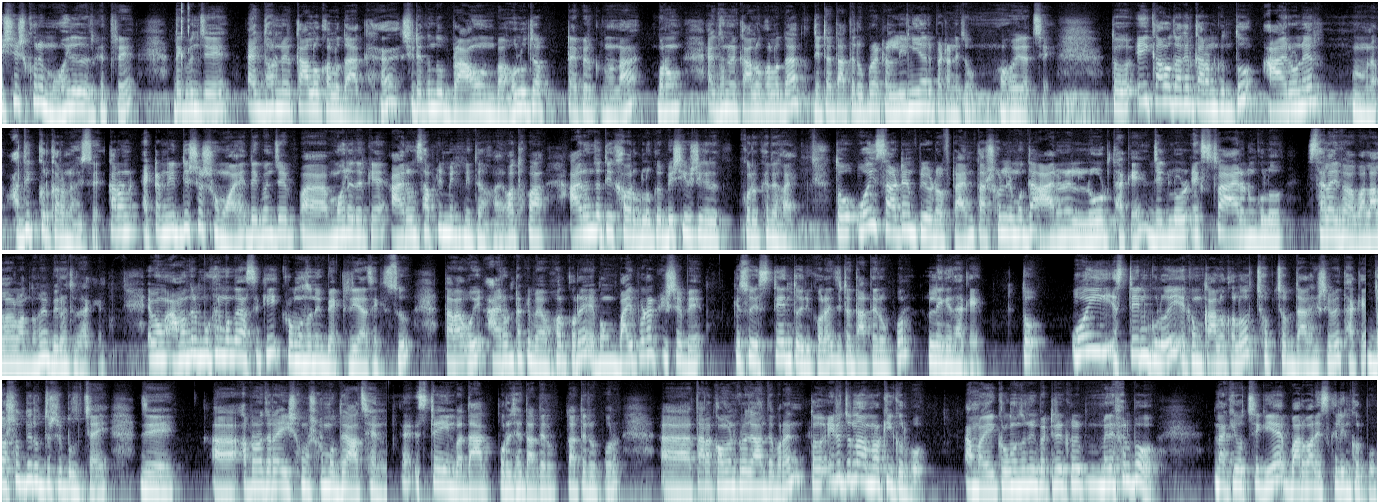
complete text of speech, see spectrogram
বিশেষ করে মহিলাদের ক্ষেত্রে দেখবেন যে এক ধরনের কালো কালো দাগ হ্যাঁ? সেটা কিন্তু ব্রাউন বা হলুদাপ টাইপের কোনো না, বরং এক ধরনের কালো কালো দাগ যেটা দাঁতের উপর একটা লিনিয়ার প্যাটার্নে হয়ে যাচ্ছে। তো এই কালো দাগের কারণ কিন্তু আয়রনের মানে আধিক্যর কারণে হয়েছে। কারণ একটা নির্দিষ্ট সময়ে দেখবেন যে মহিলাদেরকে আয়রন সাপ্লিমেন্ট নিতে হয় অথবা আয়রন জাতীয় খাবারগুলোকে বেশি বেশি করে- খেতে হয়। তো ওই সার্টেন পিরিয়ড অফ টাইম তার শরীরের মধ্যে আয়রনের লোড থাকে, যেগুলোর এক্সট্রা আয়রনগুলো স্যালাইভা বা লালার মাধ্যমে বের হতে থাকে। এবং আমাদের মুখের মধ্যে আছে কি ক্রোমোজনিক ব্যাকটেরিয়া আছে কিছু। তারা ওই আয়রনটাকে ব্যবহার করে এবং বাই প্রোডাক্ট হিসেবে কিছু স্টেন তৈরি করে, যেটা দাঁতের উপর লেগে থাকে। তো ওই স্টেনগুলোই এরকম কালো কালো, ছোপ ছোপ দাগ হিসেবে থাকে। দর্শকদের উদ্দেশ্যে বলতে চাই যে আপনারা যারা এই সমস্যার মধ্যে আছেন স্টেইন বা দাগ পড়েছে দাঁতের দাঁতের উপর তারা কমেন্ট করে জানাতে পারেন। তো এটার জন্য আমরা কি করব? আমরা এই ক্রোমোজনিক ব্যাকটেরিয়া মেরে ফেলব? নাকি হচ্ছে গিয়ে বারবার স্কেলিং করব?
